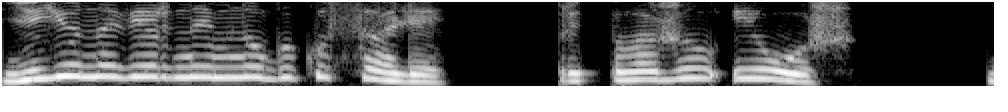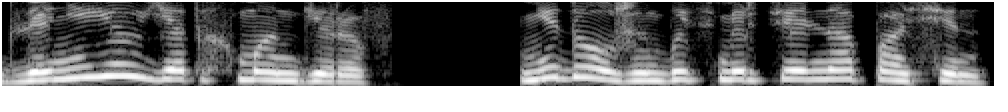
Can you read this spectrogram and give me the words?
Ее, наверное, много кусали, предположил Иош. Для нее яд хмангеров не должен быть смертельно опасен.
